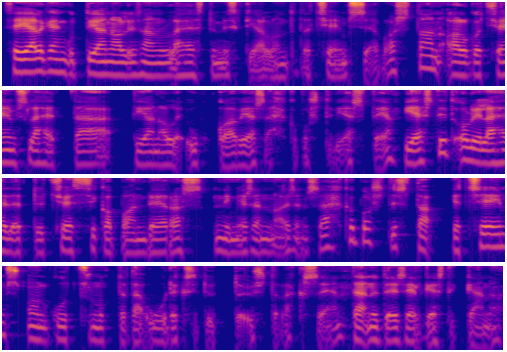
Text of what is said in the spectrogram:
Sen jälkeen, kun Tiana oli saanut lähestymiskielon tätä Jamesia vastaan, alkoi James lähettää Tianalle uhkaavia sähköpostiviestejä. Viestit oli lähetetty Jessica Banderas nimisen naisen sähköpostista, ja James on kutsunut tätä uudeksi tyttöystäväkseen. Tämä nyt ei selkeästikään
